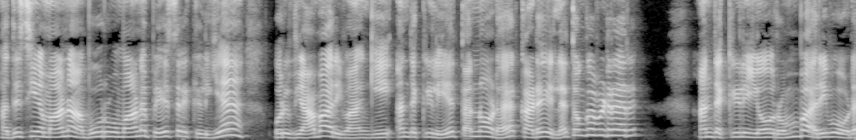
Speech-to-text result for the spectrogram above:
அதிசயமான அபூர்வமான பேசுகிற கிளியை ஒரு வியாபாரி வாங்கி அந்த கிளியை தன்னோட கடையில் தொங்க விடுறாரு. அந்த கிளியும் ரொம்ப அறிவோட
